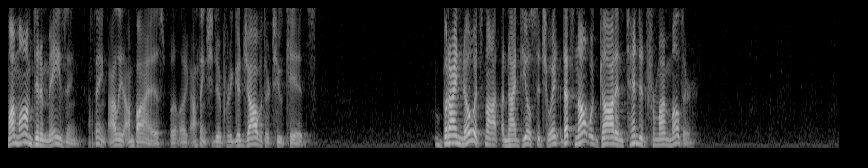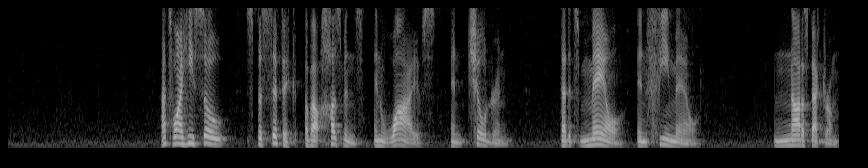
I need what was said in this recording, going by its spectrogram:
My mom did amazing. I think I'm biased, but like I think she did a pretty good job with her two kids. But I know it's not an ideal situation. That's not what God intended for my mother. That's why he's so specific about husbands and wives and children, that it's male and female, not a spectrum.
